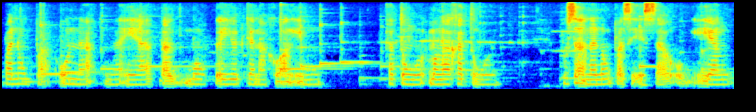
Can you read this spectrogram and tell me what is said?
Panumpa una nga ihatag mo kayod kanako ang imong katungod, mga katungod. Pusa nanumpa si Esau og iyang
